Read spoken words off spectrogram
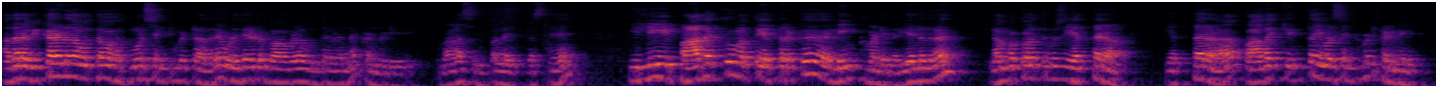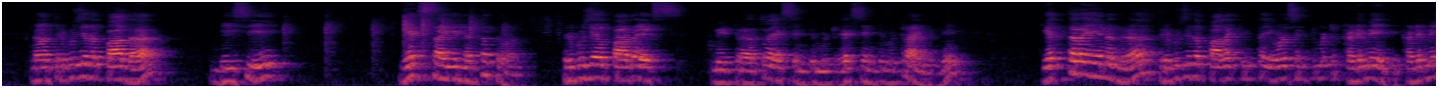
ಅದರ ವಿಕರಣದ ಉದ್ದವು ಹದಿಮೂರು ಸೆಂಟಿಮೀಟರ್ ಆದರೆ ಉಳಿದೆರಡು ಭಾಗಗಳ ಉದ್ದಗಳನ್ನು ಕಂಡುಹಿಡಿಯಿರಿ. ಬಹಳ ಸಿಂಪಲ್ ಐತಿ ಪ್ರಶ್ನೆ. ಇಲ್ಲಿ ಪಾದಕ್ಕೂ ಮತ್ತು ಎತ್ತರಕ್ಕೂ ಲಿಂಕ್ ಮಾಡಿದ್ದಾರೆ. ಏನಂದ್ರೆ, ಲಂಬಕೋನ ತ್ರಿಭುಜ ಎತ್ತರ ಎತ್ತರ ಪಾದಕ್ಕಿಂತ ಏಳು ಸೆಂಟಿಮೀಟರ್ ಕಡಿಮೆ ಐತಿ. ನಾವು ತ್ರಿಭುಜದ ಪಾದ ಬಿ ಸಿ ಎಕ್ಸ್ ಆಗಿಲ್ಲ ಅಂತ ತಗೊಳ್ಳೋಣ ತ್ರಿಭುಜದ ಪಾದ ಎಕ್ಸ್ ಮೀಟರ್ ಅಥವಾ ಎಕ್ಸ್ ಸೆಂಟಿಮೀಟರ್ ಎಕ್ಸ್ ಸೆಂಟಿಮೀಟರ್ ಆಗಿರಲಿ. ಎತ್ತರ ಏನಂದ್ರೆ ತ್ರಿಭುಜದ ಪಾದಕ್ಕಿಂತ ಏಳು ಸೆಂಟಿಮೀಟರ್ ಕಡಿಮೆ ಐತಿ. ಕಡಿಮೆ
